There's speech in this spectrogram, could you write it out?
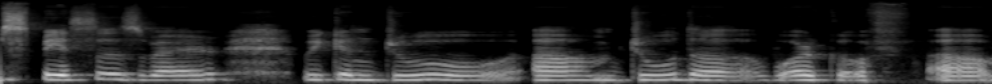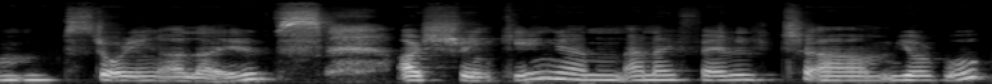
spaces where we can do um, do the work of um, storing our lives are shrinking and and I felt um, your book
